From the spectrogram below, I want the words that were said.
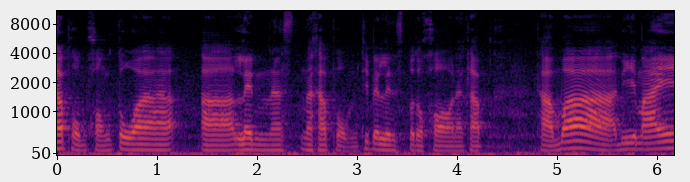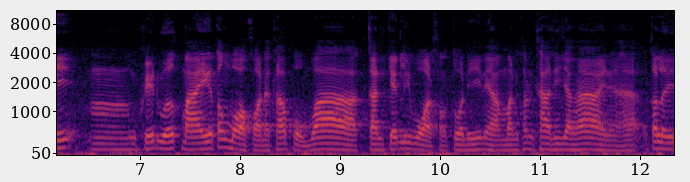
ครับผมของตัวเลนส์นะครับผมที่เป็นเลนส์โปรโตคอลนะครับถามว่าดีไหมเควสเวิร์กไหมก็ต้องบอกก่อนนะครับผมว่าการ get reward ของตัวนี้เนี่ยมันค่อนข้างที่จะง่ายนะฮะก็เลย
